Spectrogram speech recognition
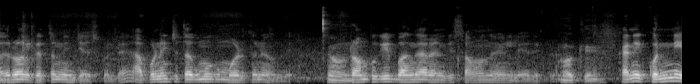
పది రోజుల క్రితం నుంచి చేసుకుంటే అప్పటి నుంచి తగ్గుముఖం పడుతూనే ఉంది. ట్రంప్కి బంగారానికి సంబంధం ఏం లేదు ఇక్కడ. ఓకే. కానీ కొన్ని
